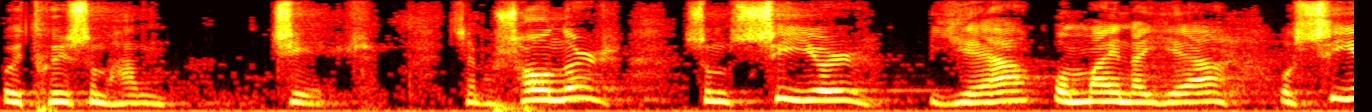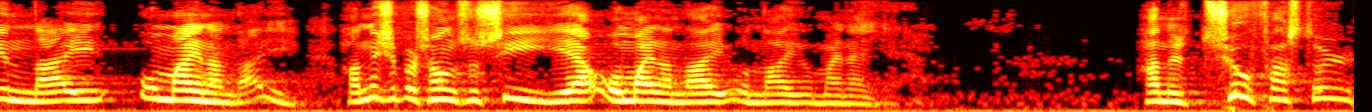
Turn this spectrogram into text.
og i tog som han gjer. Så personer som sier ja og meina ja, og sier nei og meina nei. Han er ikke person som sier ja og meina nei, og nei og meina ja. Han er trofastur,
